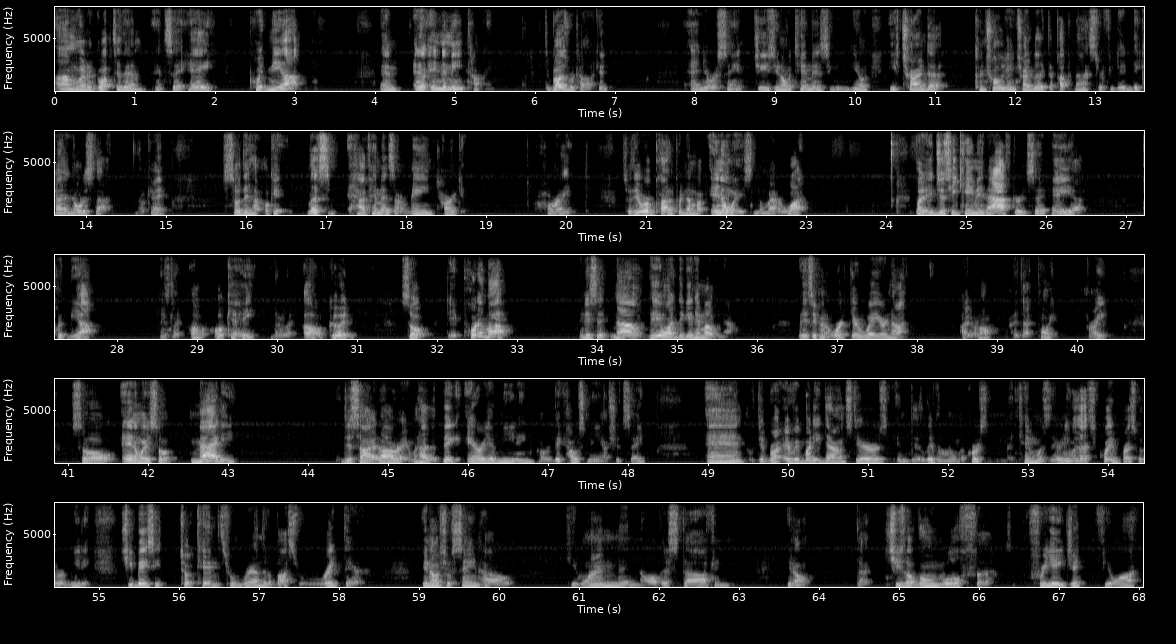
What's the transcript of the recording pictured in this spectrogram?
I'm to go up to them and say, hey, put me up. And you know, in the meantime, the brothers were talking, and they were saying, geez, you know, Tim is, you know, he's trying to control the game, trying to be like the puppet master. If you did, they kind of noticed that, okay? So they thought, okay, let's have him as our main target. All right. So they were planning on putting him up anyways, no matter what. But it just, he came in after and said, hey, uh, put me up. And it's like, oh, okay. they're like, oh, good. So they put him up. And they said, now, they wanted to get him out now. But is it going to work their way or not? I don't know at that point, right? So anyway, so Maddy decided, all right, we're going to have a big area meeting, or a big house meeting, I should say. And they brought everybody downstairs in the living room. Of course, Tim was there, and he was actually quite impressed with her meeting. She basically took Tim, threw him right under the bus right there. You know, she was saying how he won and all this stuff, and, you know, that she's a lone wolf, a free agent, if you want,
